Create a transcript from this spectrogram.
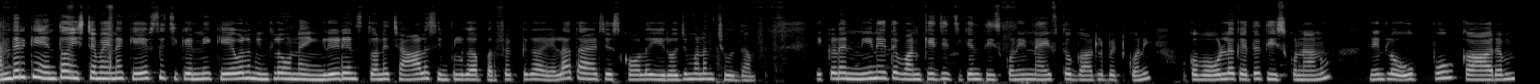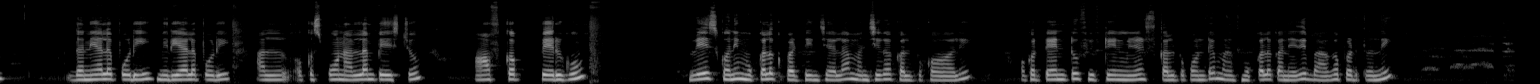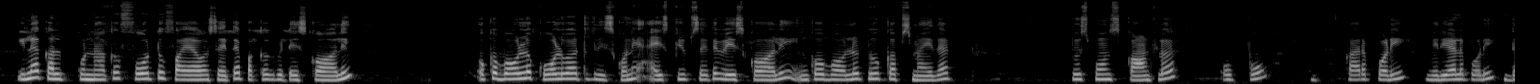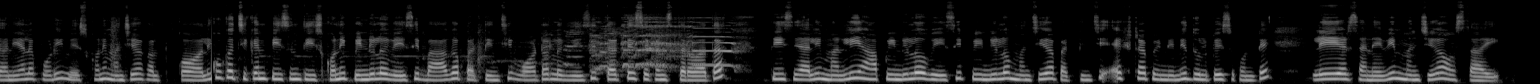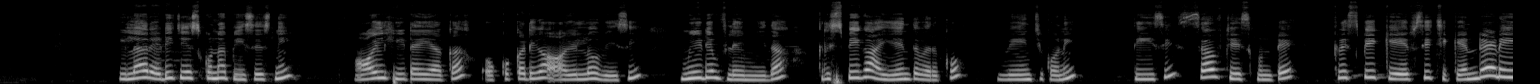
అందరికీ ఎంతో ఇష్టమైన కేఎఫ్సీ చికెన్ని కేవలం ఇంట్లో ఉన్న ఇంగ్రీడియంట్స్తోనే చాలా సింపుల్గా పర్ఫెక్ట్గా ఎలా తయారు చేసుకోవాలో ఈరోజు మనం చూద్దాం. ఇక్కడ నేనైతే వన్ కేజీ చికెన్ తీసుకొని నైఫ్తో ఘాట్లు పెట్టుకొని ఒక బౌల్లోకి అయితే తీసుకున్నాను. దీంట్లో ఉప్పు కారం ధనియాల పొడి మిరియాల పొడి అల్ ఒక స్పూన్ అల్లం పేస్టు హాఫ్ కప్ పెరుగు వేసుకొని ముక్కలకు పట్టించేలా మంచిగా కలుపుకోవాలి. ఒక టెన్ టు ఫిఫ్టీన్ మినిట్స్ కలుపుకుంటే మనకు ముక్కలకు అనేది బాగా పడుతుంది. ఇలా కలుపుకున్నాక ఫోర్ టు ఫైవ్ అవర్స్ అయితే పక్కకు పెట్టేసుకోవాలి. ఒక బౌల్లో కోల్డ్ వాటర్ తీసుకొని ఐస్ క్యూబ్స్ అయితే వేసుకోవాలి. ఇంకో బౌల్లో two cups maida two spoons cornflour ఉప్పు కారపొడి మిరియాల పొడి ధనియాల పొడి వేసుకొని మంచిగా కలుపుకోవాలి. ఇంకొక చికెన్ పీస్ని తీసుకొని పిండిలో వేసి బాగా పట్టించి వాటర్లో వేసి థర్టీ సెకండ్స్ తర్వాత తీసేయాలి. మళ్ళీ ఆ పిండిలో వేసి పిండిలో మంచిగా పట్టించి ఎక్స్ట్రా పిండిని దులిపేసుకుంటే లేయర్స్ అనేవి మంచిగా వస్తాయి. ఇలా రెడీ చేసుకున్న పీసెస్ని ఆయిల్ హీట్ అయ్యాక ఒక్కొక్కటిగా ఆయిల్లో వేసి మీడియం ఫ్లేమ్ మీద క్రిస్పీగా అయ్యేంత వరకు వేయించుకొని తీసి సర్వ్ చేసుకుంటే క్రిస్పీ కేఎఫ్సి చికెన్ రెడీ.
